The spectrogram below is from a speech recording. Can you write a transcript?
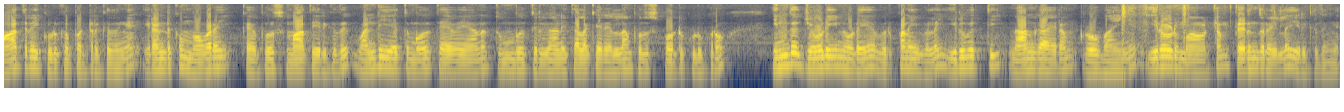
மாத்திரை கொடுக்கப்பட்டிருக்குதுங்க. இரண்டுக்கும் முகரை க புதுசு மாற்றி இருக்குது. வண்டி ஏற்றும் போது தேவையான தும்பு திருகாணி தலைக்கீரை எல்லாம் புதுசு போட்டு கொடுக்குறோம். இந்த ஜோடியினுடைய விற்பனை விலை இருபத்தி நான்காயிரம் ரூபாய்ங்க. ஈரோடு மாவட்டம் பெருந்துறையில் இருக்குதுங்க.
